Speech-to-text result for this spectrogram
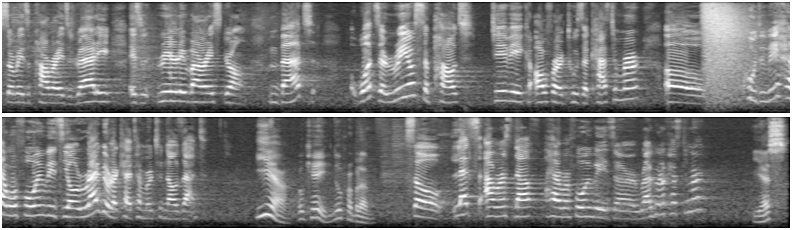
service power is really is really very strong. But what's the real support JV offer to the customer? Uh, could we have a phone with your regular customer to know that? Yeah, okay, no problem. So let's our staff have a phone with a regular customer. Yes.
